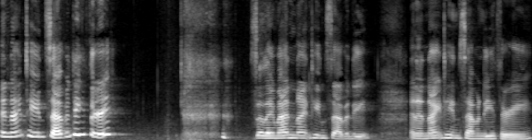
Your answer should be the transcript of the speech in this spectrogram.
in 1973, so they met in 1970, and in 1973,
